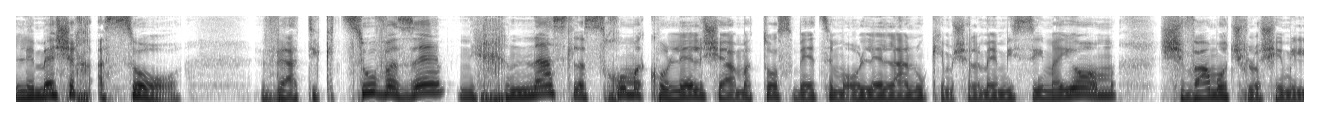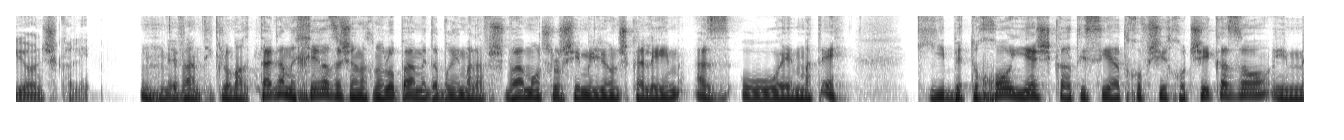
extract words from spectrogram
למשך עשור. והתקצוב הזה נכנס לסכום הכולל שהמטוס בעצם עולה לנו כמשלמי מיסים היום, 730 מיליון שקלים. הבנתי, כלומר, תג המחיר הזה שאנחנו לא פעם מדברים עליו, 730 מיליון שקלים, אז הוא uh, מטעה. כי בתוכו יש כרטיסיית חופשי חודשי כזו, עם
